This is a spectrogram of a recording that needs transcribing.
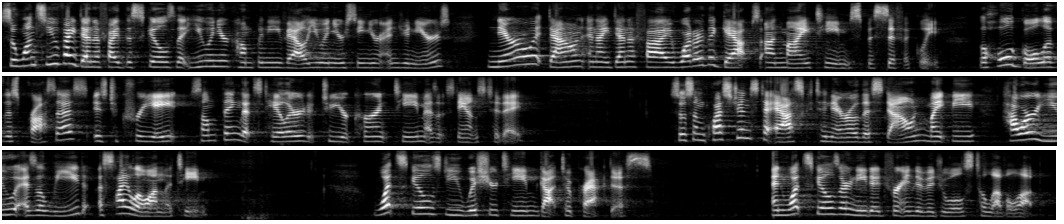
So once you've identified the skills that you and your company value in your senior engineers, narrow it down and identify what are the gaps on my team specifically. The whole goal of this process is to create something that's tailored to your current team as it stands today. So some questions to ask to narrow this down might be, how are you as a lead a silo on the team? What skills do you wish your team got to practice? and what skills are needed for individuals to level up.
